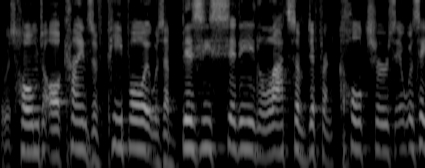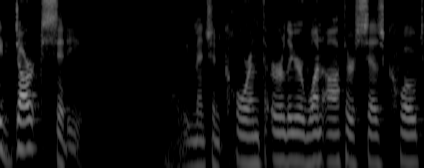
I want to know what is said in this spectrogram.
It was home to all kinds of people. It was a busy city, lots of different cultures. It was a dark city. Uh, we mentioned Corinth earlier. One author says, quote,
